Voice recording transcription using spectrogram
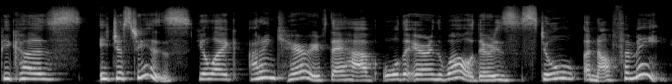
because it just is. You're like, I don't care if they have all the air in the world. There is still enough for me.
